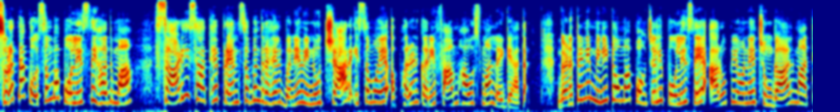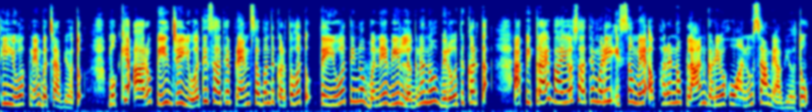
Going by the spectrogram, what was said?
સુરતના કોસંબા પોલીસની હદમાં સાડી સાથે પ્રેમ સંબંધ રહેલ બનેવીનું ચાર ઈસમોએ અપહરણ કરી ફાર્મ હાઉસમાં લઈ ગયા હતા. ગણતરીની મિનિટોમાં પહોંચેલી પોલીસે આરોપીઓને ચુંગાલમાંથી યુવકને બચાવ્યો હતો. મુખ્ય આરોપી જે યુવતી સાથે પ્રેમ સંબંધ કરતો હતો, તે યુવતીનો બનેવી લગ્નનો વિરોધ કરતા આ પિતરાય ભાઈઓ સાથે મળી ઈસમે અપહરણનો પ્લાન ઘડ્યો હોવાનું સામે આવ્યું હતું.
